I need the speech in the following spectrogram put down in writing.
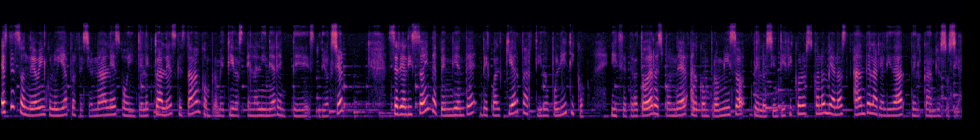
Este sondeo incluía profesionales o intelectuales que estaban comprometidos en la línea de, de estudio-acción. Se realizó independiente de cualquier partido político y se trató de responder al compromiso de los científicos colombianos ante la realidad del cambio social.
